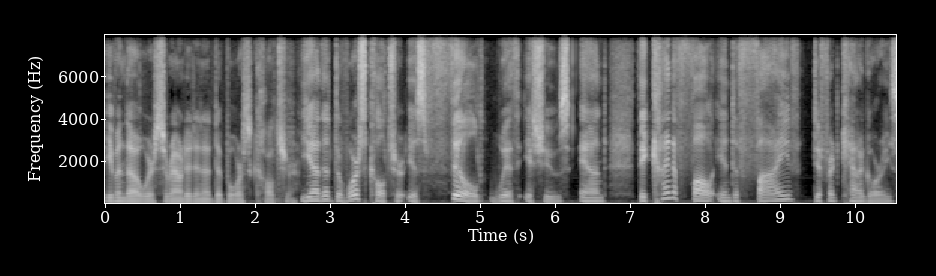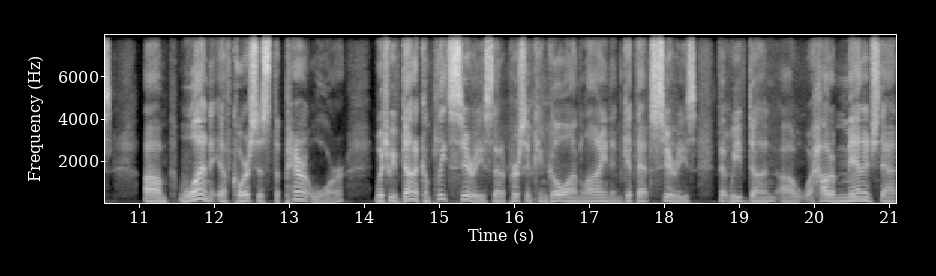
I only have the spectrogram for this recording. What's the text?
even though we're surrounded in a divorce culture. Yeah, the divorce culture is filled with issues, and they kind of fall into five different categories. Um, one, of course, is the parent war, which we've done a complete series that a person can go online and get that series that we've done, uh, how to manage that,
